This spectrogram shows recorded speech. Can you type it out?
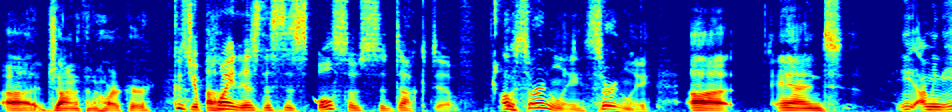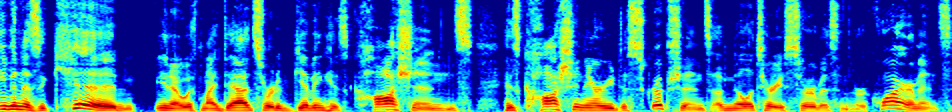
uh, Jonathan Harker. Because your point is, this is also seductive. Oh, certainly, certainly. Uh, and I mean, even as a kid, you know, with my dad sort of giving his cautions, his cautionary descriptions of military service and the requirements,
